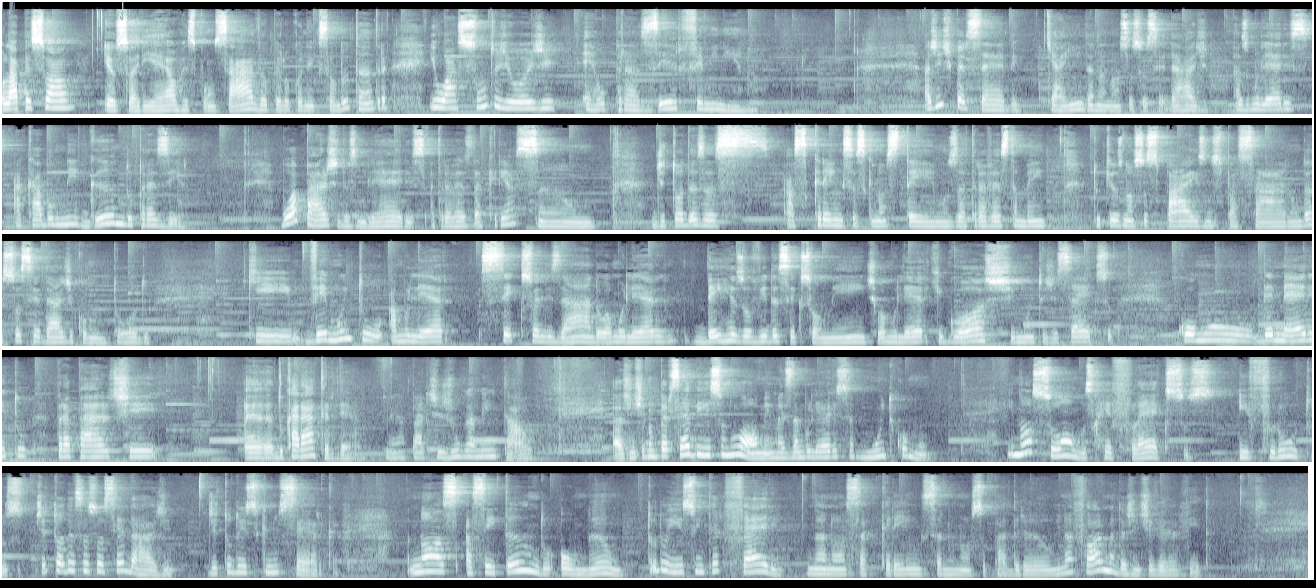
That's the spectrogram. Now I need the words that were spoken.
Olá pessoal, eu sou Ariel, responsável pelo Conexão do Tantra, e o assunto de hoje é o prazer feminino. A gente percebe que ainda na nossa sociedade as mulheres acabam negando o prazer. Boa parte das mulheres, através da criação, de todas as, as crenças que nós temos, através também do que os nossos pais nos passaram, da sociedade como um todo, que vê muito a mulher sexualizada ou a mulher bem resolvida sexualmente ou a mulher que goste muito de sexo como demérito para a parte é, do caráter dela, né? a parte julgamental. A gente não percebe isso no homem, mas na mulher isso é muito comum. E nós somos reflexos e frutos de toda essa sociedade, de tudo isso que nos cerca. Nós aceitando ou não, tudo isso interfere na nossa crença, no nosso padrão e na forma da gente ver a vida.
